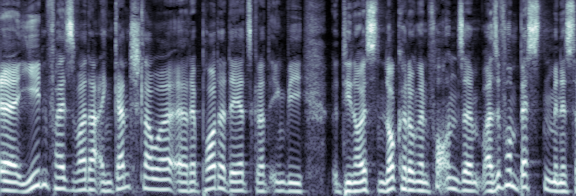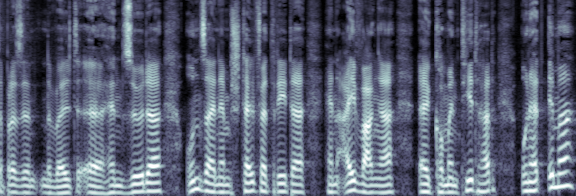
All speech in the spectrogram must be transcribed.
Äh, jedenfalls war da ein ganz schlauer äh, Reporter, der jetzt gerade irgendwie die neuesten Lockerungen von unserem, also vom besten Ministerpräsidenten der Welt, äh, Herrn Söder und seinem Stellvertreter Herrn Aiwanger äh, kommentiert hat und hat immer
